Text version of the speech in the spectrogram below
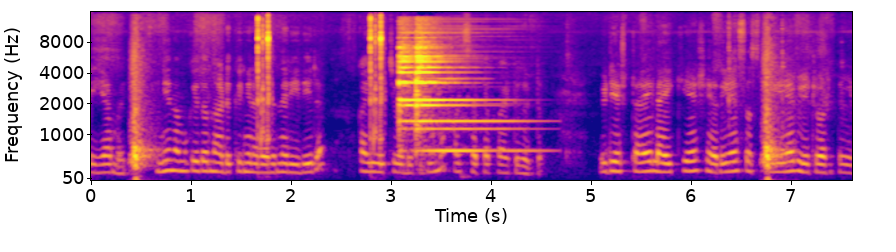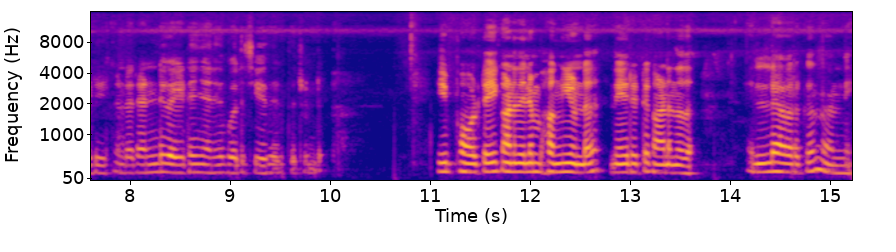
ചെയ്യാൻ പറ്റും. ഇനി നമുക്കിത് നടുക്ക് ഇങ്ങനെ വരുന്ന രീതിയിൽ കൈ വെച്ച് പിടിപ്പിക്കുമ്പോൾ അത് സെറ്റപ്പായിട്ട് കിട്ടും. വീഡിയോ ഇഷ്ടമായി ലൈക്ക് ചെയ്യുക ഷെയർ ചെയ്യുക സബ്സ്ക്രൈബ് ചെയ്യുക. വീഡിയോ അടുത്ത വീഡിയോ ഉണ്ട്. രണ്ട് കൈയുടെ ഞാനിതുപോലെ ചെയ്തെടുത്തിട്ടുണ്ട്. ഈ ഫോട്ടോയിൽ കാണുന്നതിലും ഭംഗിയുണ്ട് നേരിട്ട് കാണുന്നത്. എല്ലാവർക്കും നന്ദി.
